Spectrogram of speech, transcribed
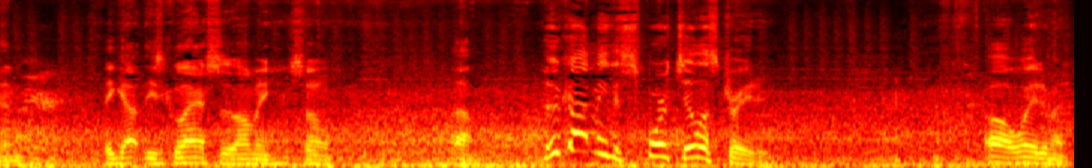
and they got these glasses on me. So, um, who got me the Sports Illustrated? Oh, wait a minute.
